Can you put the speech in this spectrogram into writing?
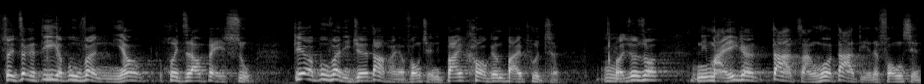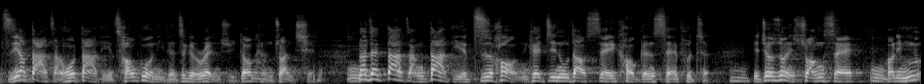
所以这个第一个部分你要会知道倍数。第二部分，你觉得大盘有风险，你 buy call 跟 buy put，也就是说，你买一个大涨或大跌的风险，只要大涨或大跌超过你的这个 range，都可能赚钱。那在大涨大跌之后，你可以进入到 say call 跟 say put，也就是说你双 say。好，你们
